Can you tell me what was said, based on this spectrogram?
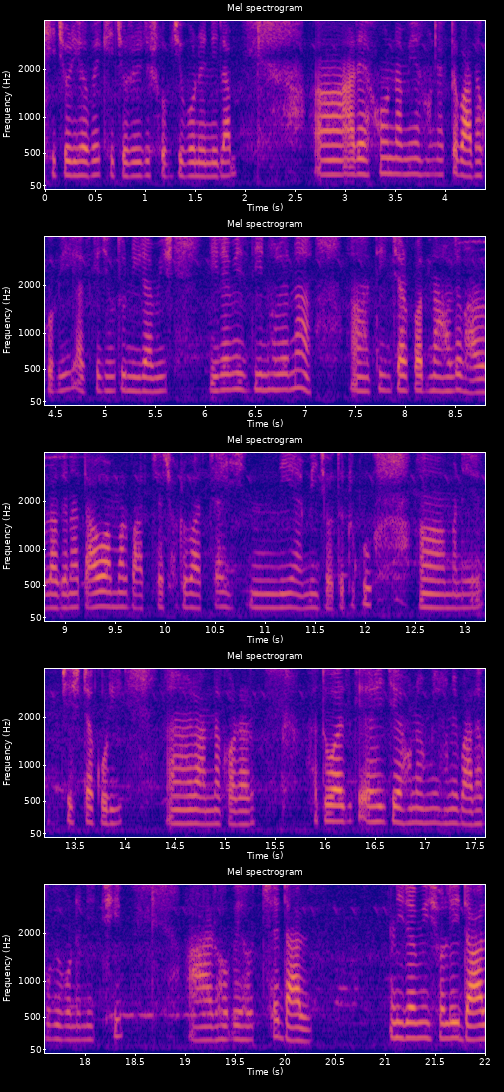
খিচুড়ি হবে। খিচুড়ির সবজি বনে নিলাম। আর এখন আমি এখন একটা বাঁধাকপি। আজকে যেহেতু নিরামিষ নিরামিষ দিন হলে না তিন চার পদ না হলে ভালো লাগে না। তাও আমার বাচ্চা, ছোট বাচ্চা নিয়ে আমি যতটুকু মানে চেষ্টা করি রান্না করার। তো আজকে এই যে এখন আমি এখানে বাঁধাকপি বনে নিচ্ছি। আর হবে হচ্ছে ডাল। নিরামিষ হলেই ডাল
